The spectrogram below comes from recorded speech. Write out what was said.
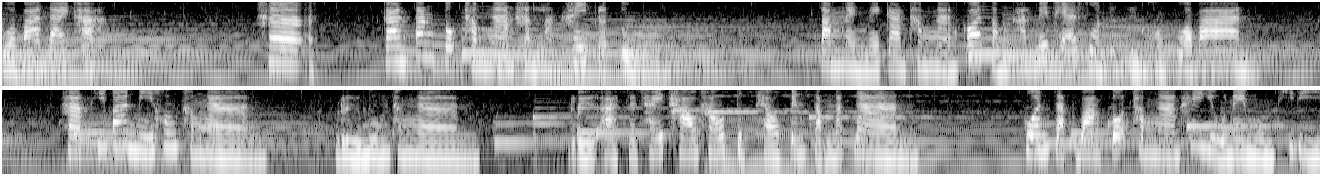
ตัวบ้านได้ค่ะ 5. การตั้งโต๊ะทำงานหันหลังให้ประตู ตำแหน่งในการทำงานก็สำคัญไม่แพ้ส่วนอื่นๆของตัวบ้าน หากที่บ้านมีห้องทำงาน หรือมุมทำงาน หรืออาจจะใช้ทาวน์เฮาส์ตึกแถวเป็นสำนักงาน ควรจัดวางโต๊ะทำงานให้อยู่ในมุมที่ดี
